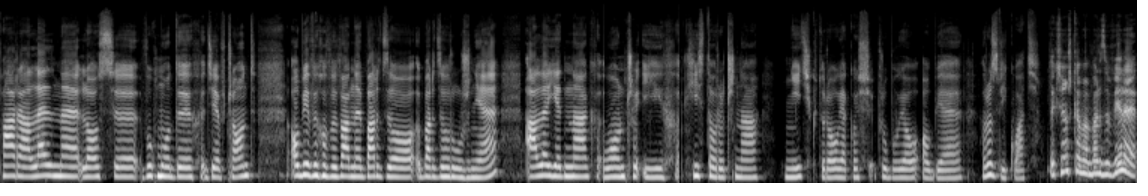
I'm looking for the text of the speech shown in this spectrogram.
paralelne losy dwóch młodych dziewcząt, obie wychowywane bardzo, bardzo różnie, ale jednak łączy ich historyczna nić, którą jakoś próbują obie rozwikłać. Ta książka ma bardzo wiele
